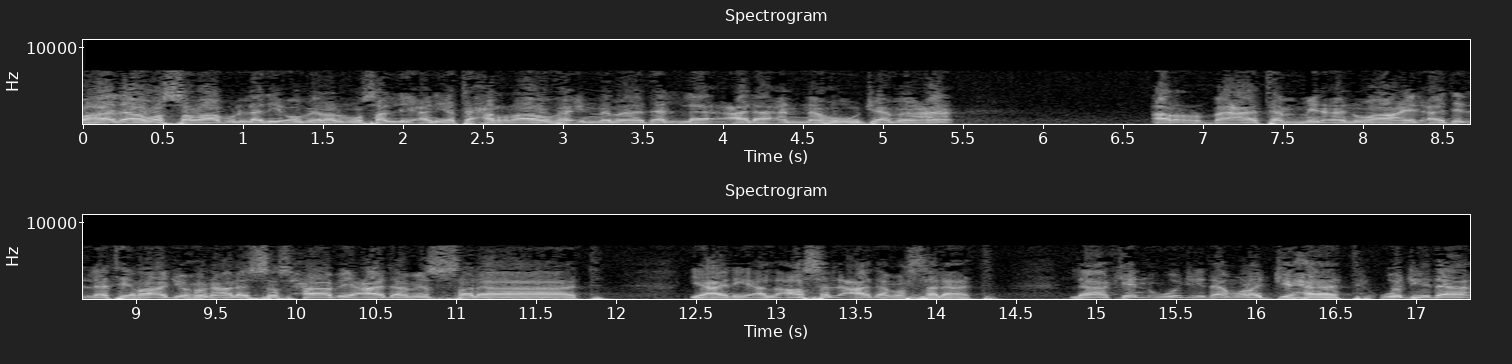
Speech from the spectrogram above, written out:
وهذا هو الصواب الذي أمر المصلي أن يتحراه فإنما دل على أنه جمع أربعة من أنواع الأدلة راجح على استصحاب عدم الصلاة. يعني الأصل عدم الصلاة. لكن وجد مرجحات وجد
